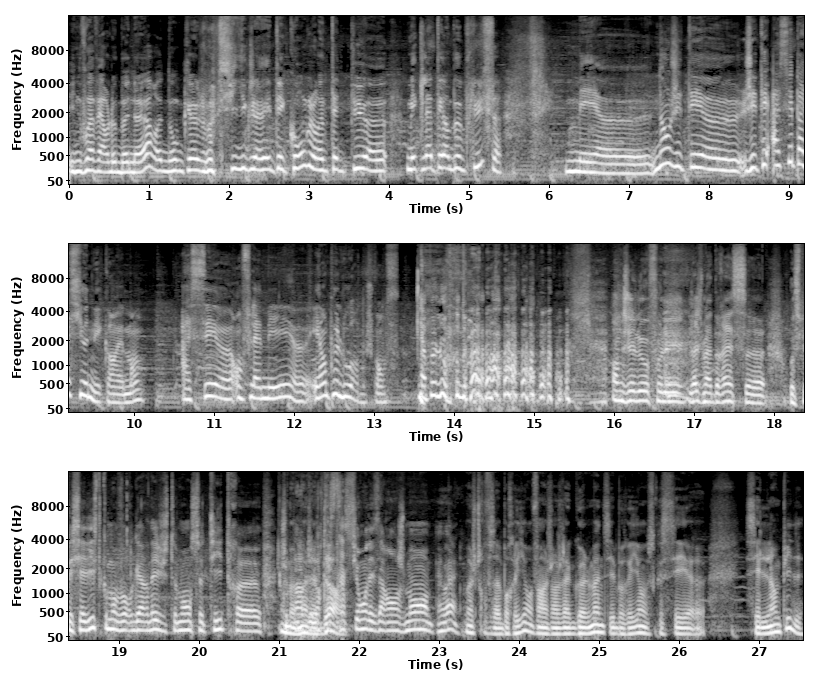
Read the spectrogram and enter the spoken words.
une voie vers le bonheur. Donc je me suis dit que j'avais été con, que j'aurais peut-être pu euh, m'éclater un peu plus. Mais euh, non, j'étais, j'étais assez passionnée quand même, hein. Assez euh, enflammée euh, et un peu lourde, je pense. Un peu lourde. Angelo Follet, là je m'adresse euh, aux spécialistes. Comment vous regardez justement ce titre euh, Je Bah, parle moi, de l'orchestration, des arrangements. Ben ouais. Moi, je trouve ça brillant. Enfin, Jean-Jacques Goldman, c'est brillant parce que c'est euh, c'est limpide.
